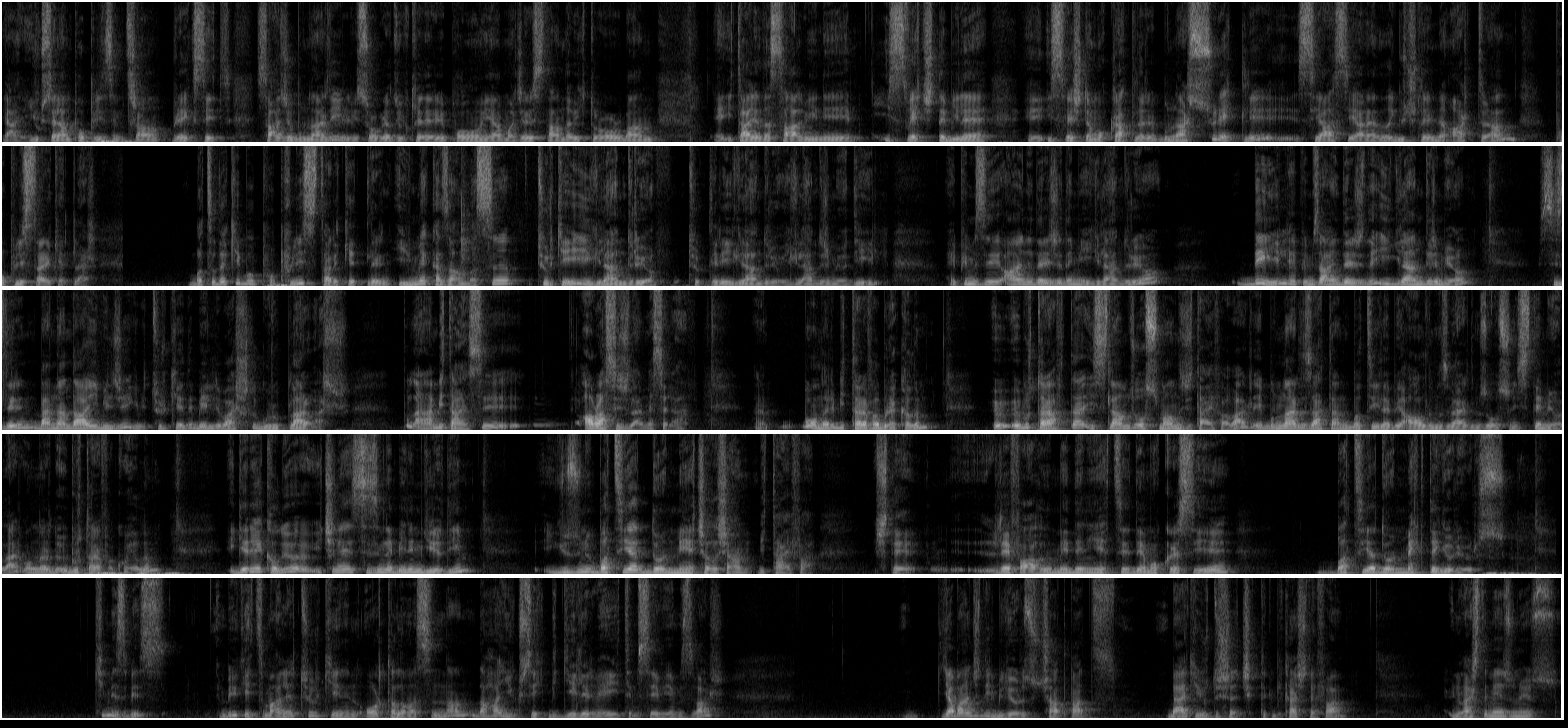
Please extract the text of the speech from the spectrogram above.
Yani yükselen popülizm, Trump, Brexit sadece bunlar değil. Visegrad ülkeleri, Polonya, Macaristan'da Viktor Orban, e, İtalya'da Salvini, İsveç'te bile e, İsveç demokratları bunlar sürekli siyasi arenada güçlerini arttıran popülist hareketler. Batıdaki bu popülist hareketlerin ivme kazanması Türkiye'yi ilgilendiriyor. Türkleri ilgilendiriyor, ilgilendirmiyor değil. Hepimizi aynı derecede mi ilgilendiriyor? Değil, hepimizi aynı derecede ilgilendirmiyor. Sizlerin benden daha iyi bileceği gibi Türkiye'de belli başlı gruplar var. Bunlardan bir tanesi Avrasyacılar mesela. Yani onları bir tarafa bırakalım. Öbür tarafta İslamcı Osmanlıcı tayfa var. E bunlar da zaten Batı ile bir aldığımız verdiğimiz olsun istemiyorlar. Onları da öbür tarafa koyalım. E geriye kalıyor içine sizinle benim girdiğim yüzünü batıya dönmeye çalışan bir tayfa. İşte refahı, medeniyeti, demokrasiyi batıya dönmekte görüyoruz. Kimiz biz? Büyük ihtimalle Türkiye'nin ortalamasından daha yüksek bir gelir ve eğitim seviyemiz var. Yabancı dil biliyoruz çatpat. Belki yurt dışına çıktık birkaç defa. Üniversite mezunuyuz.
